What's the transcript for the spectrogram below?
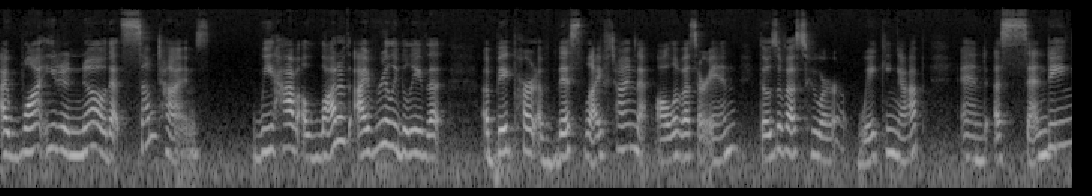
I want you to know that sometimes we have a lot of, I really believe that a big part of this lifetime that all of us are in, those of us who are waking up and ascending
